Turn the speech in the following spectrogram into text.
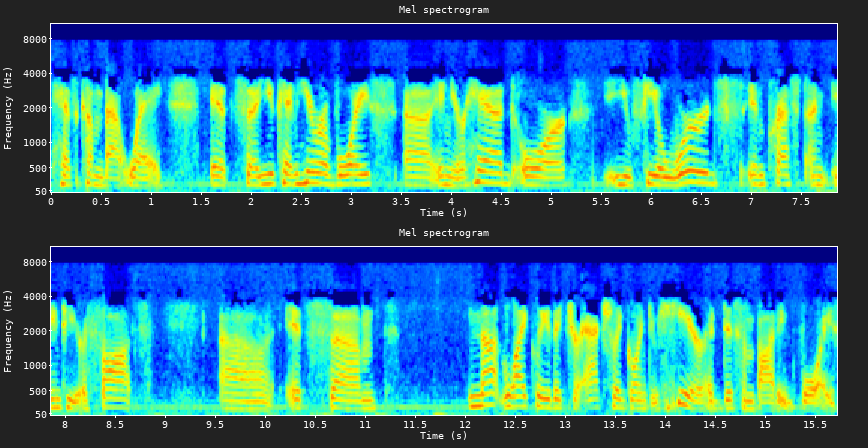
has come that way. It's uh, you can hear a voice uh, in your head, or you feel words impressed on, into your thoughts. Uh, it's um, not likely that you're actually going to hear a disembodied voice.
